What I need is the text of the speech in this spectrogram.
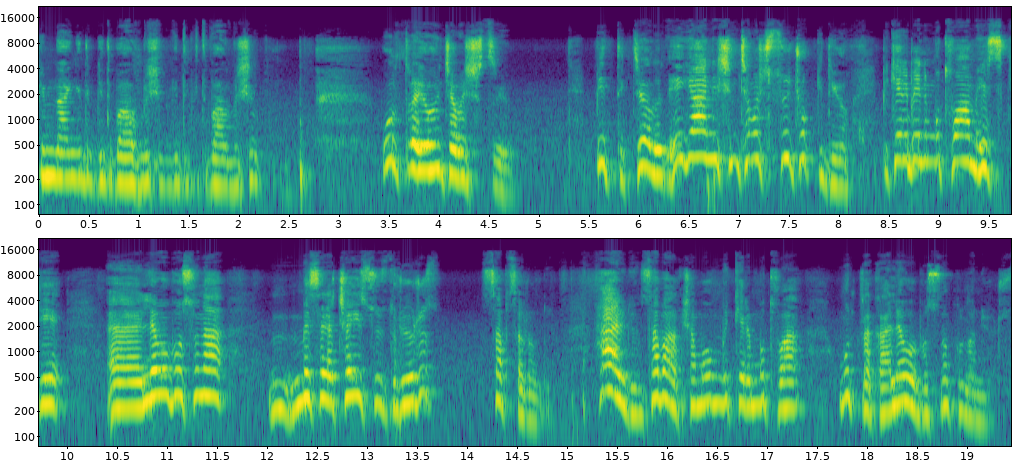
Bim'den gidip gidip almışım, gidip gidip almışım. Ultra yoğun çamaşır suyu. Bittikçe alır. E yani şimdi çamaşır suyu çok gidiyor. Bir kere benim mutfağım eski. E, lavabosuna mesela çayı süzdürüyoruz. Sapsarı oluyor. Her gün sabah akşam on bir kere mutfağı mutlaka lavabosunu kullanıyoruz.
